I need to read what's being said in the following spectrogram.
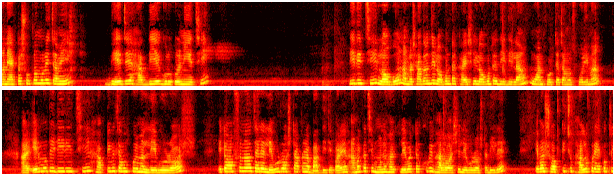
মানে একটা শুকনো মরিচ আমি ভেজে হাত দিয়ে গুঁড়ো করে নিয়েছি। দিয়ে দিচ্ছি লবণ। আমরা সাধারণ যে লবণটা খাই, সেই লবণটা দিয়ে দিলাম ওয়ান ফোর চা চামচ পরিমাণ। আর এর মধ্যে দিয়ে দিচ্ছি হাফ টেবিল চামচ পরিমাণ লেবুর রস। এটা অপশনাল চাইলে লেবুর রসটা আপনারা বাদ দিতে পারেন। আমার কাছে মনে হয় ফ্লেভারটা খুবই ভালো আসে লেবুর রসটা দিলে। এবার সব কিছু ভালো করে একত্রে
